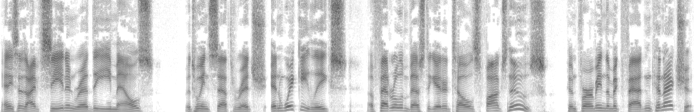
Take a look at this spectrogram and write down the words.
And he says, I've seen and read the emails between Seth Rich and WikiLeaks. A federal investigator tells Fox News, confirming the McFadden connection.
